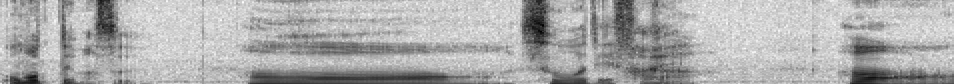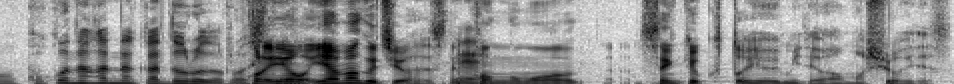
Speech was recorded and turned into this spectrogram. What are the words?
思ってます。あそうですか、はいはあ、ここなかなかドロドロこれ山口はですね、ええ、今後も選挙区という意味では面白いです。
